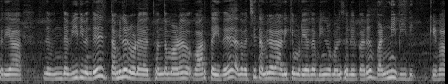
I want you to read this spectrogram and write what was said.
சரியா? இந்த இந்த வீதி வந்து தமிழரோட சொந்தமான வார்த்தை இது. அதை வச்சு தமிழரை அழிக்க முடியாது அப்படிங்கிற மாதிரி சொல்லியிருப்பாரு. வன்னி வீதி ஓகேவா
